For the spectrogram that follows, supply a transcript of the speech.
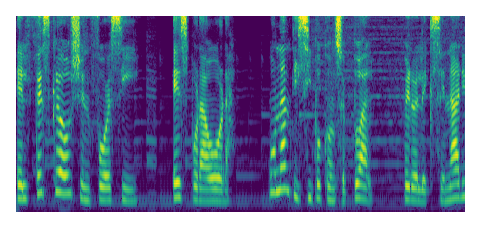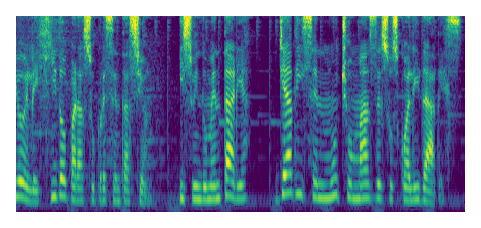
El Fiske Ocean 4C es por ahora un anticipo conceptual, pero el escenario elegido para su presentación y su indumentaria ya dicen mucho más de sus cualidades.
